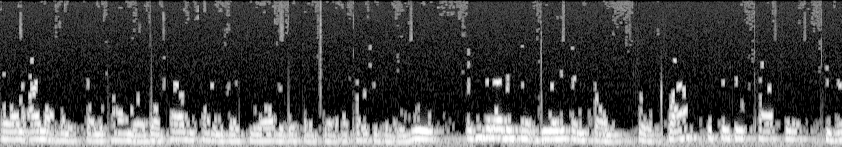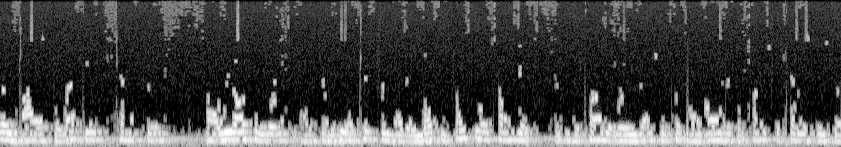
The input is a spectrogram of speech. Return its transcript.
And I'm not going to spend the time, or don't have the time to go through all the different uh, approaches that we use. But you can everything, do everything from sort of class-specific capture to very bioselective capture. Uh, we also work, uh, so here picture of a multifunctional target. This is a target where we've actually put on all different types of chemistry. So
